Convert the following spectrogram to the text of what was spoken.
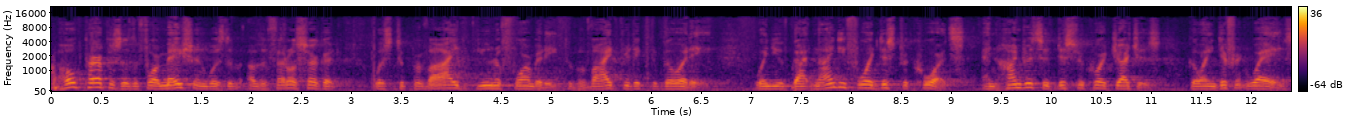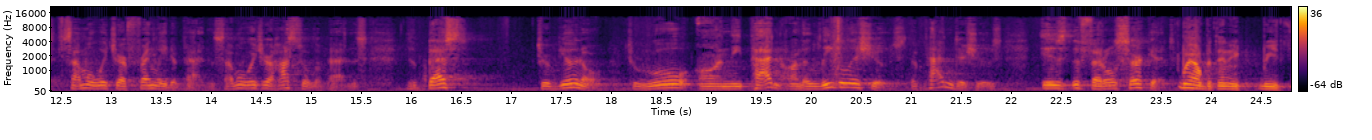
the whole purpose of the formation was the, of the Federal Circuit was to provide uniformity, to provide predictability. When you've got 94 district courts and hundreds of district court judges going different ways, some of which are friendly to patents, some of which are hostile to patents, the best tribunal to rule on the patent, on the legal issues, the patent issues, is the Federal Circuit. Well, but then it reads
